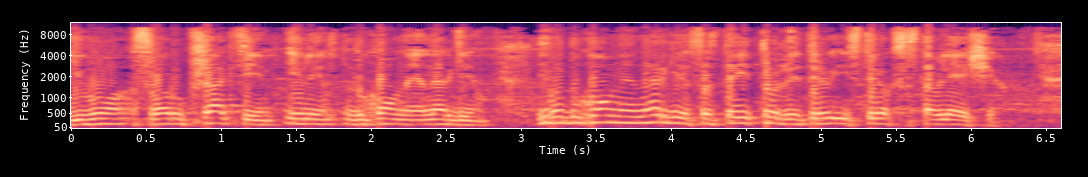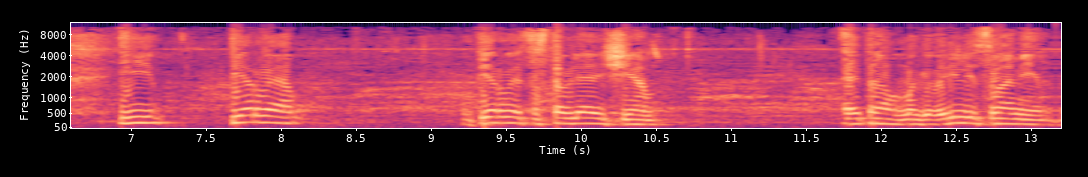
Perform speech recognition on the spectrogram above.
его сваруб шакти или духовная энергия. Его духовная энергия состоит тоже из трех составляющих. И первая, первая составляющая это мы говорили с вами,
